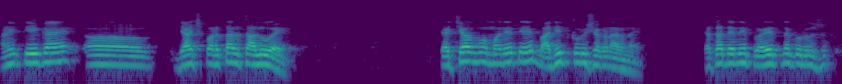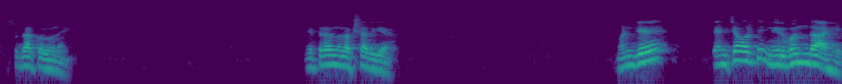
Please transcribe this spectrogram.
आणि ते काय जाच पडताल चालू आहे त्याच्यामध्ये ते बाधित करू शकणार नाही त्याचा त्यांनी प्रयत्न करू सुद्धा करू नये. मित्रांनो लक्षात घ्या. म्हणजे त्यांच्यावरती निर्बंध आहेत.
